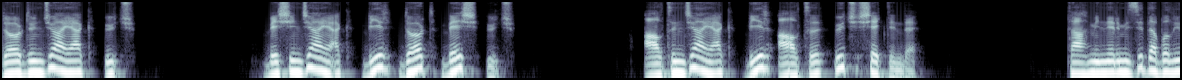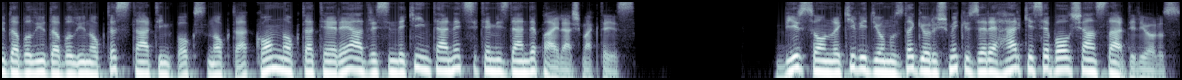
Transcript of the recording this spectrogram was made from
Dördüncü ayak 3, Beşinci ayak 1, 4, 5, 3. Altıncı ayak 1, 6, 3 şeklinde. Tahminlerimizi www.startingbox.com.tr adresindeki internet sitemizden de paylaşmaktayız. Bir sonraki videomuzda görüşmek üzere herkese bol şanslar diliyoruz.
